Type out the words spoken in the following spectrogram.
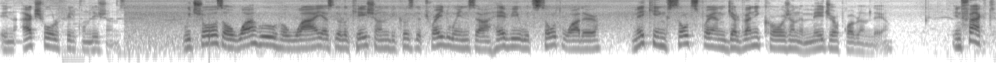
in actual field conditions. We chose Oahu, Hawaii as the location because the trade winds are heavy with salt water, making salt spray and galvanic corrosion a major problem there. In fact,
